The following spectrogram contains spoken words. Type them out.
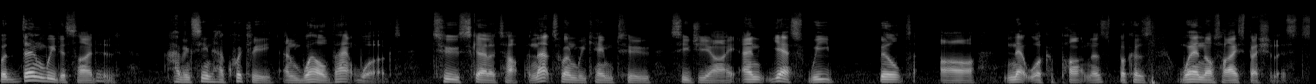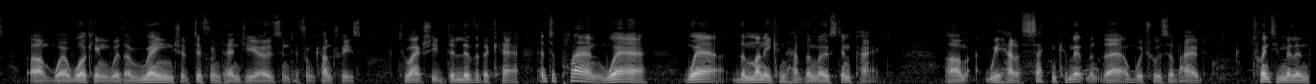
But then we decided, having seen how quickly and well that worked, to scale it up. And that's when we came to CGI. And yes, we built our network of partners because we're not eye specialists. Um, we're working with a range of different NGOs in different countries to actually deliver the care and to plan where, where the money can have the most impact. Um, we had a second commitment there, which was about $20 million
